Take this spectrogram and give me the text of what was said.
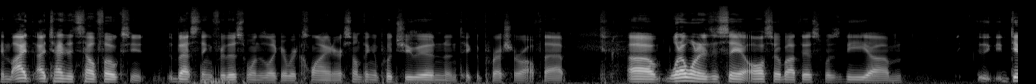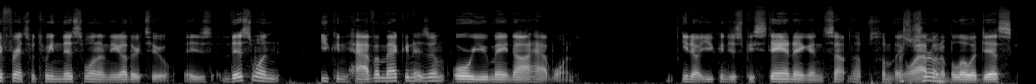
And I, I tend to tell folks you, the best thing for this one is like a recliner, something to put you in and take the pressure off that. Uh, what I wanted to say also about this was the um, the difference between this one and the other two is this one you can have a mechanism or you may not have one. You know, you can just be standing and something something That's will happen to blow a disc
